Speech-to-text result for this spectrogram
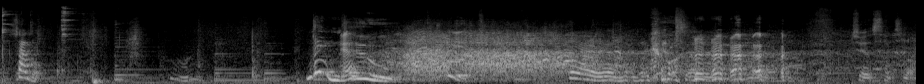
Saddle. No, no. Have it. Cheers, thanks a lot.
